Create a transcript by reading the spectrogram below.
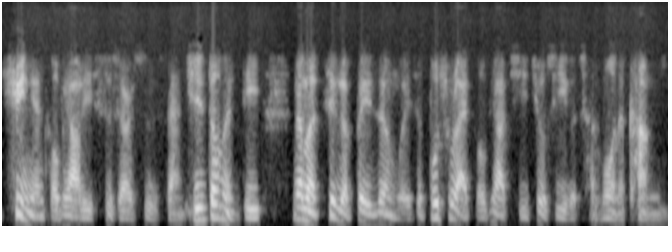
去年投票率四十二、四十三，其实都很低。那么这个被认为是不出来投票，其实就是一个沉默的抗议，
